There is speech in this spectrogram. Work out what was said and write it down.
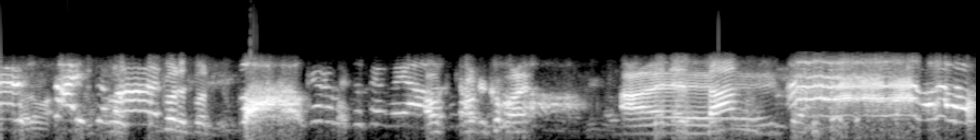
Scheiße! Okay, Scheiße, Mann! Ist gut, ist gut. Boah, okay, du bist so viel mehr. Hauke, Hauke, guck mal. Es lang. Ah!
